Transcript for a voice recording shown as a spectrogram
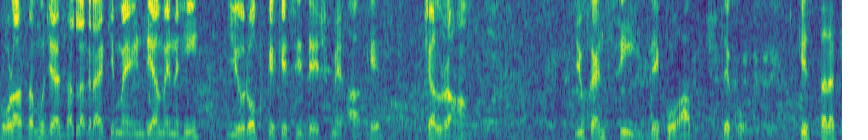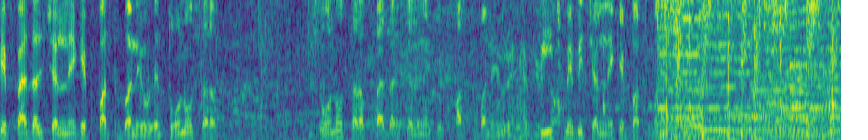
थोड़ा सा मुझे ऐसा लग रहा है कि मैं इंडिया में नहीं यूरोप के किसी देश में आके चल रहा हूँ। यू कैन सी देखो आप, देखो, किस तरह के पैदल चलने के पथ बने हुए हैं दोनों तरफ़। दोनों तरफ़ पैदल चलने के पथ बने हुए हैं, बीच में भी चलने के पथ बने हुए हैं।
